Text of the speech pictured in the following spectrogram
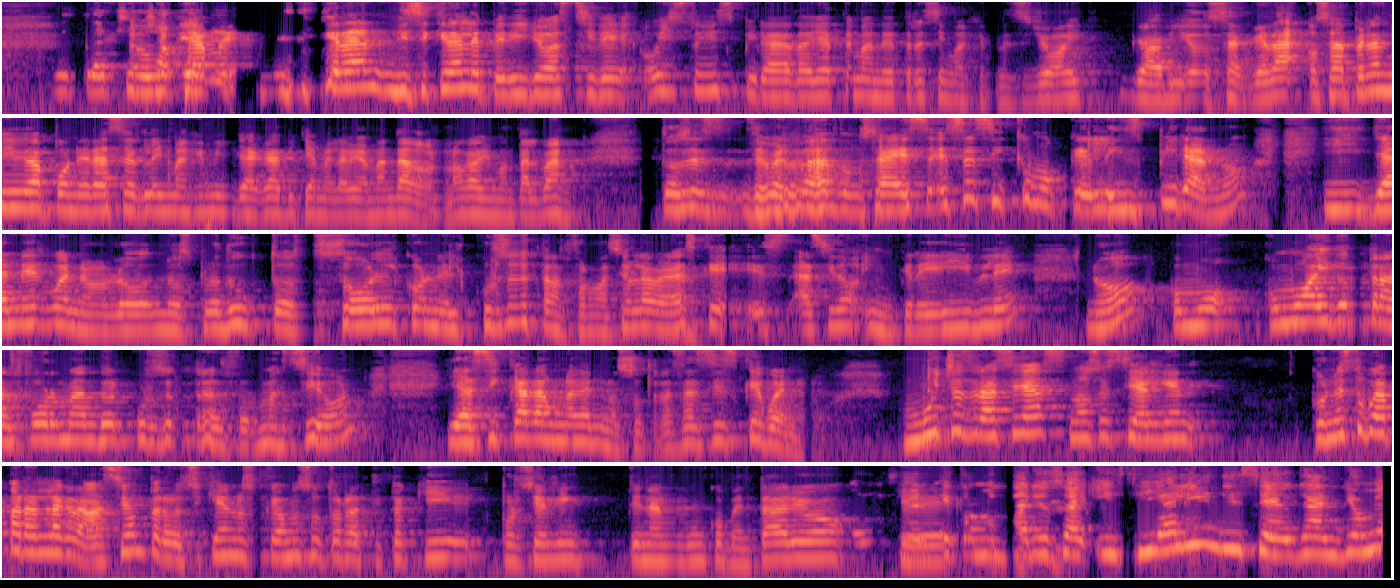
ni siquiera, ni siquiera le pedí yo así de, hoy estoy inspirada, ya te mandé tres imágenes. Yo, ay, Gaby, o sea, gra- o sea, apenas me iba a poner a hacer la imagen y ya Gaby ya me la había mandado, ¿no? Gaby Montalbán. Entonces, de verdad, o sea, es, es así como que le inspira, ¿no? Y Janet, bueno, lo- los productos, Sol con el curso de transformación, la verdad es que es- ha sido increíble, ¿no? Cómo, cómo ha ido transformando el curso de transformación y así cada una de nosotras. Así es que, bueno, muchas gracias. No sé si alguien con esto voy a parar la grabación, pero si quieren nos quedamos otro ratito aquí por si alguien tiene algún comentario. ¿Qué comentarios hay? Y si alguien dice, oigan, yo me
